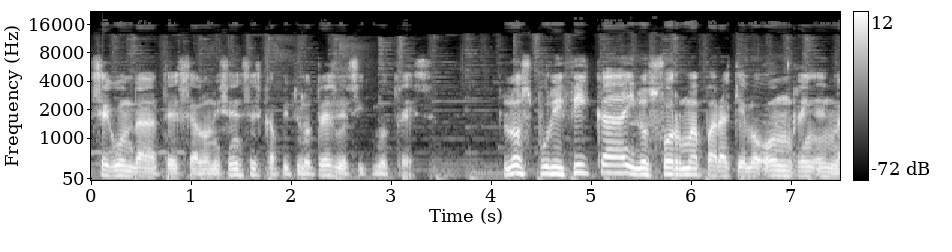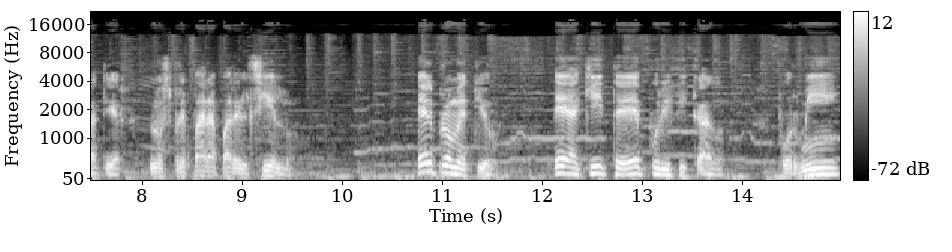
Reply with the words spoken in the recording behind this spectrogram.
Segunda Tesalonicenses capítulo 3 versículo 3. Los purifica y los forma para que lo honren en la tierra. Los prepara para el cielo. Él prometió, He aquí te he purificado. Por mí,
